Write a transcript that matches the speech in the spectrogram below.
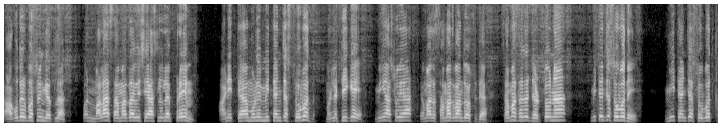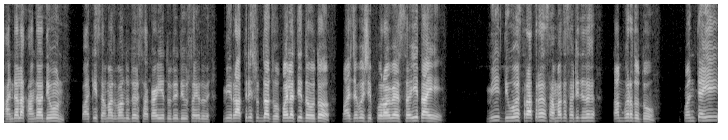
अगोदर बसून घेतलं. पण मला समाजाविषयी असलेलं प्रेम आणि त्यामुळे मी त्यांच्यासोबत म्हटलं ठीक आहे मी असू या माझा समाज बांधव असू द्या. समाजाचा झटतो ना मी त्यांच्यासोबत आहे. मी त्यांच्यासोबत खांद्याला खांदा देऊन बाकी समाज बांधव जर सकाळी येत होते दिवसा येत होते. मी रात्रीसुद्धा झोपायला तिथं होतं. माझ्यापाशी पुराव्यासहित आहे. मी दिवस रात्र समाजासाठी तिथं काम करत होतो. कोणत्याही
